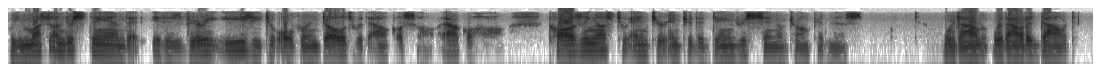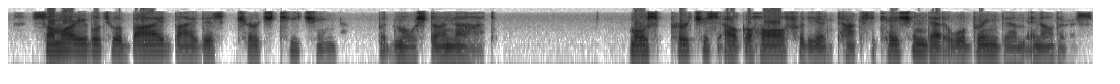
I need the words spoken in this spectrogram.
we must understand that it is very easy to overindulge with alcohol, alcohol, causing us to enter into the dangerous sin of drunkenness. Without, without a doubt, some are able to abide by this church teaching, but most are not. Most purchase alcohol for the intoxication that it will bring them and others.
